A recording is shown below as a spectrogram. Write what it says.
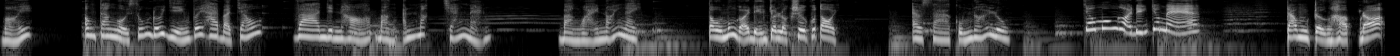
mỏi. Ông ta ngồi xuống đối diện với hai bà cháu và nhìn họ bằng ánh mắt chán nản. Bà ngoại nói ngay. Tôi muốn gọi điện cho luật sư của tôi. Elsa cũng nói luôn cháu muốn gọi điện cho mẹ. Trong trường hợp đó,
